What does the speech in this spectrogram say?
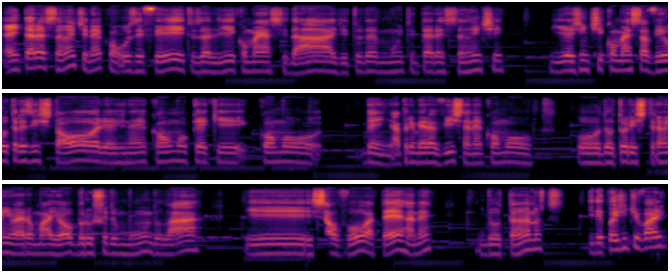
É interessante, né? Com os efeitos ali, como é a cidade, tudo é muito interessante. E a gente começa a ver outras histórias, né? Como que que. Como. Bem, à primeira vista, né? Como o Doutor Estranho era o maior bruxo do mundo lá e salvou a Terra, né? Do Thanos. E depois a gente vai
